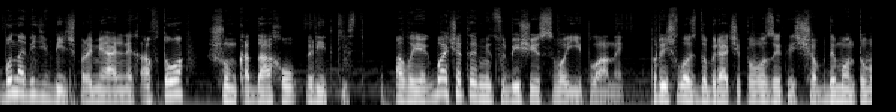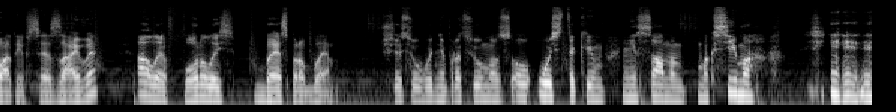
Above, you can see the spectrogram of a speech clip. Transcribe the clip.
Бо навіть в більш преміальних авто шумка даху рідкість. Але як бачите, Mitsubishi свої плани. Прийшлось добряче повозитись, щоб демонтувати все зайве, але впорались без проблем. Ще сьогодні працюємо з ось таким Нісаном Максима. Е,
